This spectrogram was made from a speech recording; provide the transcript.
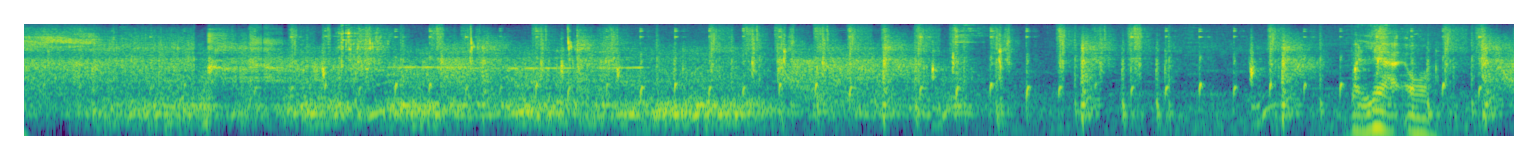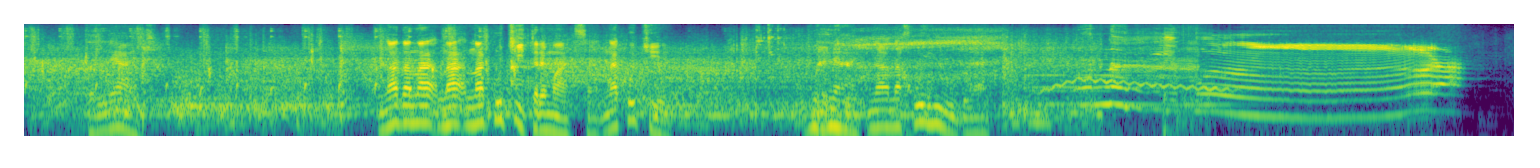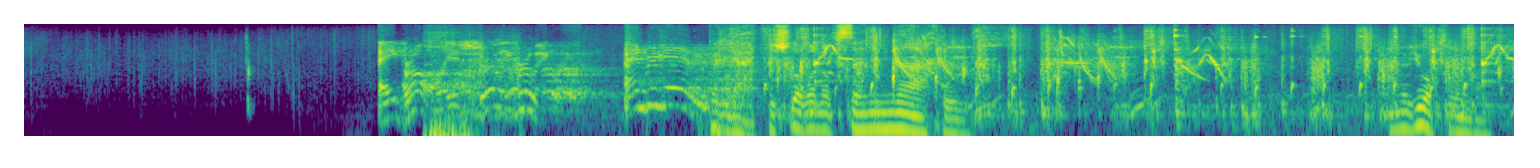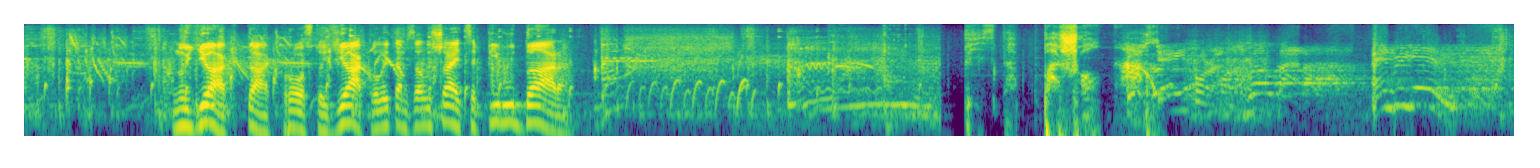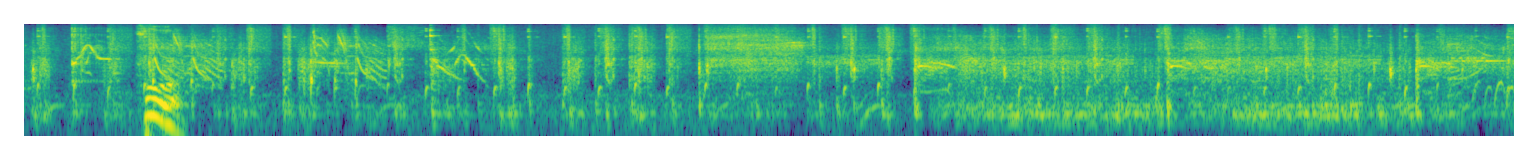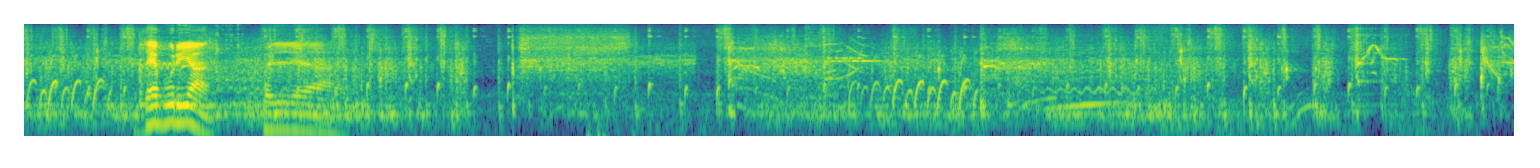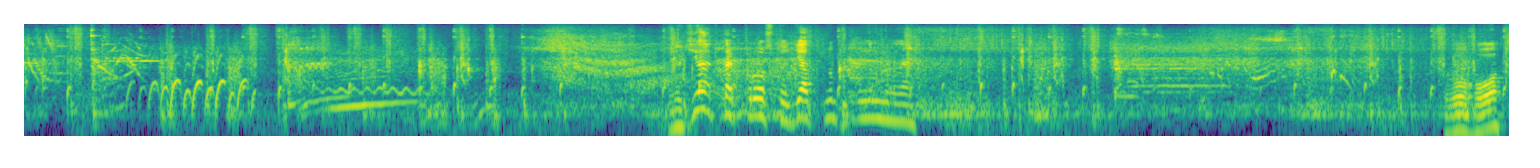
Бля, о. Блядь. Надо на, на, на куті триматися. На куті. Блядь, на, на хую, блядь. Блядь, пішло воно все нахуй. Ну як так просто? Як, коли там залишається пів удара? Пізда, пошел нахуй. Фу. Де бур'ян? Бля. Ну як так просто? Я. Ну, ну мене. Ого.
